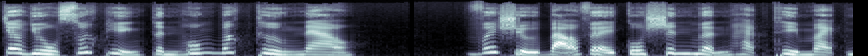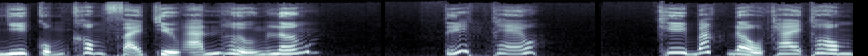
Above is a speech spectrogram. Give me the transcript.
Cho dù xuất hiện tình huống bất thường nào, với sự bảo vệ của sinh mệnh hạt thì Mạc Nhi cũng không phải chịu ảnh hưởng lớn. Tiếp theo, khi bắt đầu khai thông,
